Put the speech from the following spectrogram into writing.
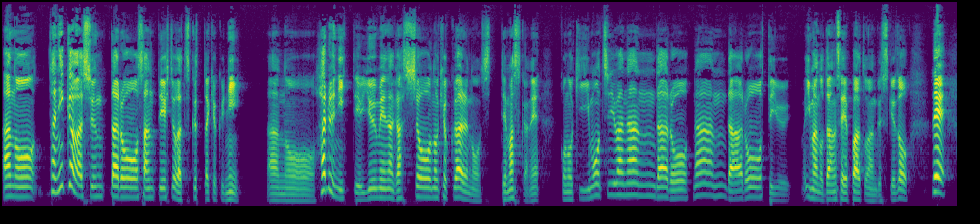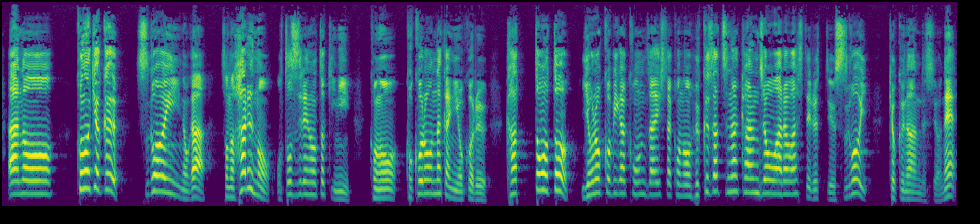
あの、谷川俊太郎さんっていう人が作った曲に、あの、春にっていう有名な合唱の曲あるのを知ってますかね？この気持ちは何だろう、なんだろうっていう今の男性パートなんですけど、で、あのー、この曲、すごいのが、その春の訪れの時に、この心の中に起こる葛藤と喜びが混在したこの複雑な感情を表してるっていうすごい曲なんですよね。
